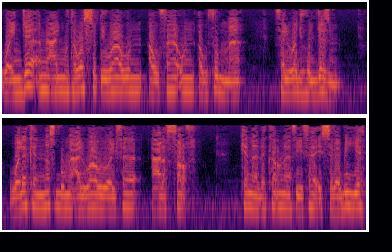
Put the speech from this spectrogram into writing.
وإن جاء مع المتوسط واو أو فاء أو ثم فالوجه الجزم. ولك النصب مع الواو والفاء على الصرف كما ذكرنا في فاء السببية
